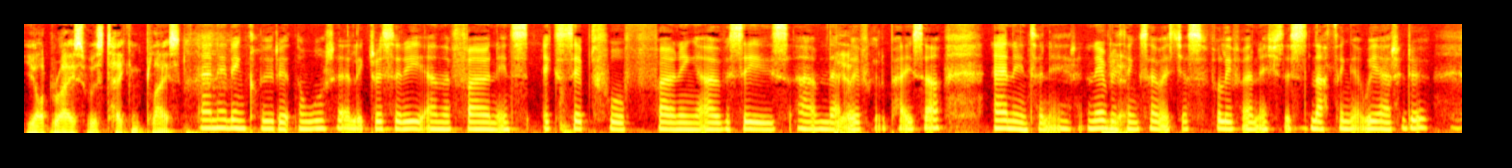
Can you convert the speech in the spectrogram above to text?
yacht race was taking place. And it included the water, electricity, and the phone, except for phoning overseas um, that yeah. we've got to pay so, and internet and everything. Yeah. So it's just fully furnished. There's nothing that we had to do. And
